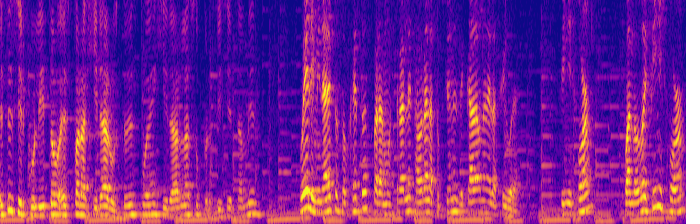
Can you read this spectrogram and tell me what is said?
Este circulito es para girar, ustedes pueden girar la superficie también. Voy a eliminar estos objetos para mostrarles ahora las opciones de cada una de las figuras. Finish Form, cuando doy Finish Form,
